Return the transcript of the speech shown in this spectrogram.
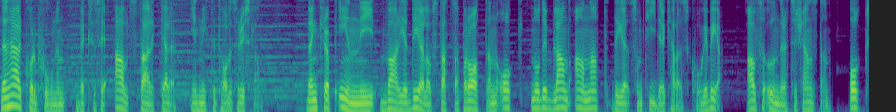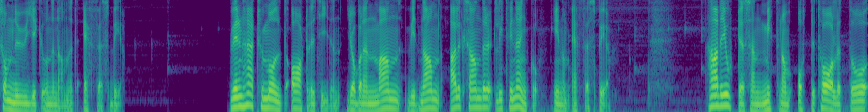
Den här korruptionen växer sig allt starkare i 90-talets Ryssland. Den kröp in i varje del av statsapparaten och nådde bland annat det som tidigare kallades KGB, alltså underrättelsetjänsten, och som nu gick under namnet FSB. Vid den här tumultartade tiden jobbade en man vid namn Alexander Litvinenko inom FSB. Han hade gjort det sedan mitten av 80-talet och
